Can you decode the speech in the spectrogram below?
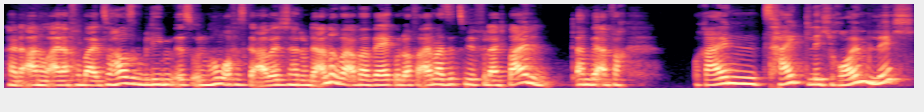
keine Ahnung, einer von beiden zu Hause geblieben ist und im Homeoffice gearbeitet hat und der andere war aber weg und auf einmal sitzen wir vielleicht beide, haben wir einfach rein zeitlich, räumlich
